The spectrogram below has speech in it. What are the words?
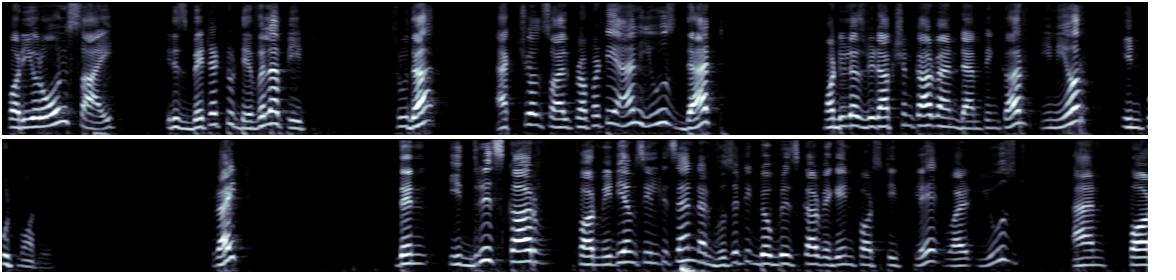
for your own site, it is better to develop it through the actual soil property and use that modulus reduction curve and damping curve in your input model. Right? Then Idriss curve for medium silty sand and Vucetic Dobry curve again for stiff clay were used and for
